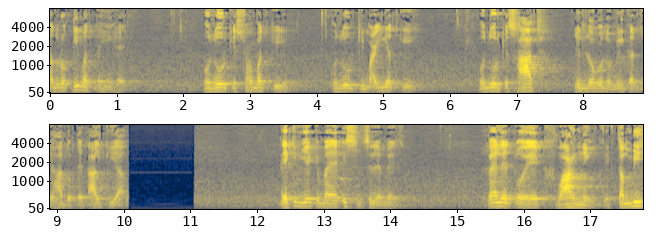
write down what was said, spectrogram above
कदर कीमत नहीं है। हुजूर की सोहबत की, हुजूर की मैयत की, हुजूर के साथ जिन लोगों ने मिलकर जिहाद कताल किया। लेकिन ये कि मैं इस सिलसिले में पहले तो एक वार्निंग, एक तंबीह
